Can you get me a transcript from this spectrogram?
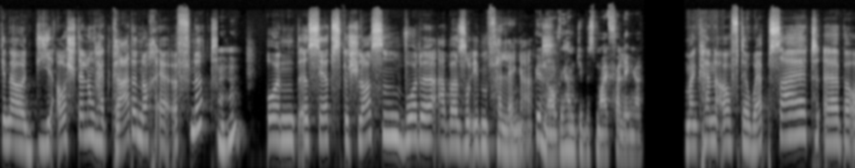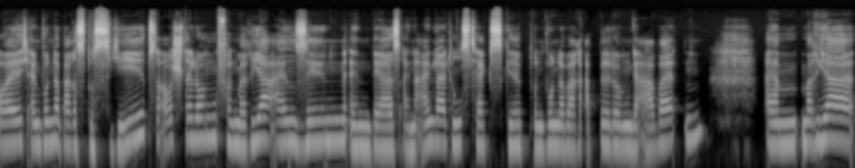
Genau, die Ausstellung hat gerade noch eröffnet mhm. und ist jetzt geschlossen, wurde aber soeben verlängert. Genau, wir haben die bis Mai verlängert. Man kann auf der Website äh, bei euch ein wunderbares Dossier zur Ausstellung von Maria einsehen, in der es einen Einleitungstext gibt und wunderbare Abbildungen der Arbeiten. Ähm, Maria,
